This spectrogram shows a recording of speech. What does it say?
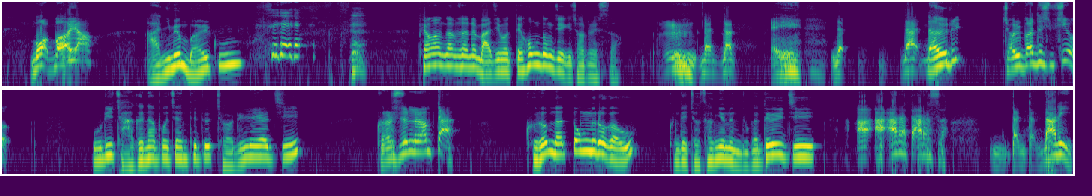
뭐, 뭐야? 아니면 말고. 평안감사는 마지못해 홍동지에게 절을 했어. 음, 나, 나, 에이, 나, 나, 나를 절 받으십시오. 우리 작은 아버지한테도 절을 해야지. 그럴 수는 없다. 그럼 난 똥 늘어가우? 근데 저 상여는 누가 들지? 아, 아 알았다, 알았어. 나, 나, 나리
